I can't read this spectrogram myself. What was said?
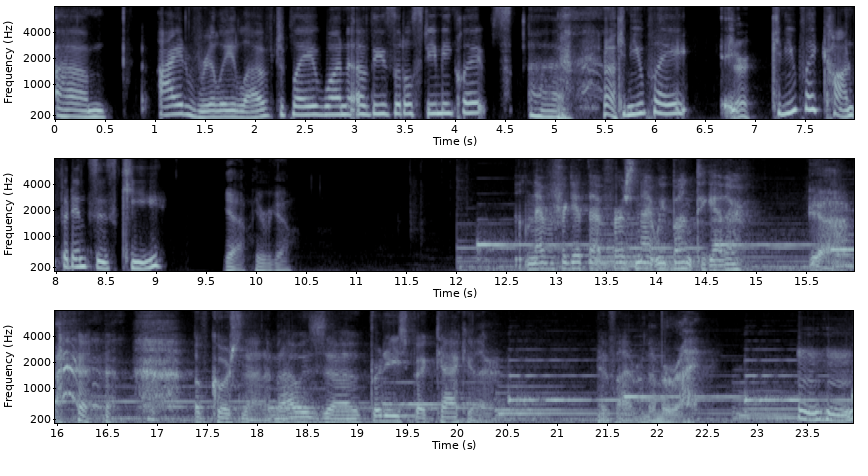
Um, I'd really love to play one of these little steamy clips. Uh, can you play? Sure. Can you play "Confidence is Key"? Yeah, here we go. I'll never forget that first night we bunked together. Yeah, of course not. I mean, I was uh, pretty spectacular, if I remember right. Mm-hmm.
